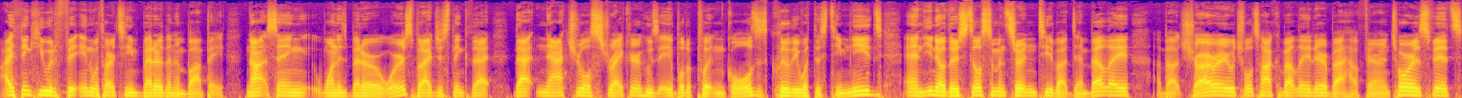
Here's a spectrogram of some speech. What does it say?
I think he would fit in with our team better than Mbappe. Not saying one is better or worse, but I just think that that natural striker who's able to put in goals is clearly what this team needs. And you know, there's still some uncertainty about Dembele, about Traore, which we'll talk about later, about how Ferran Torres fits.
